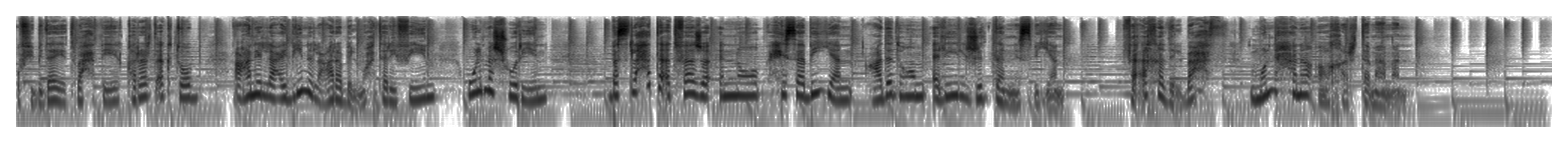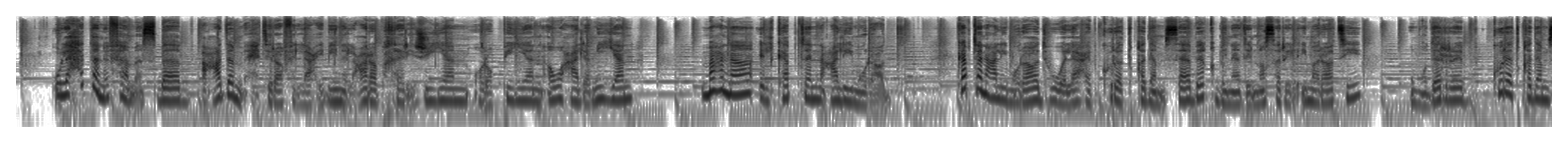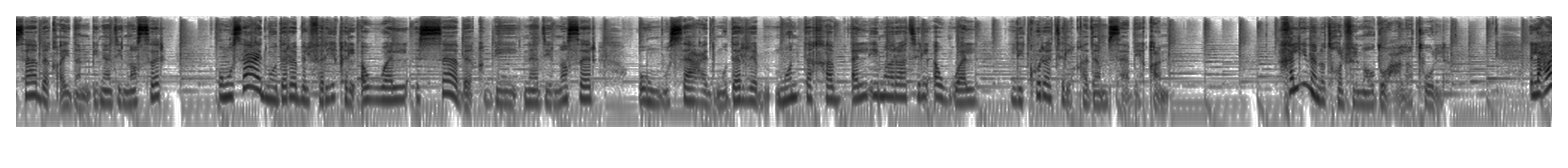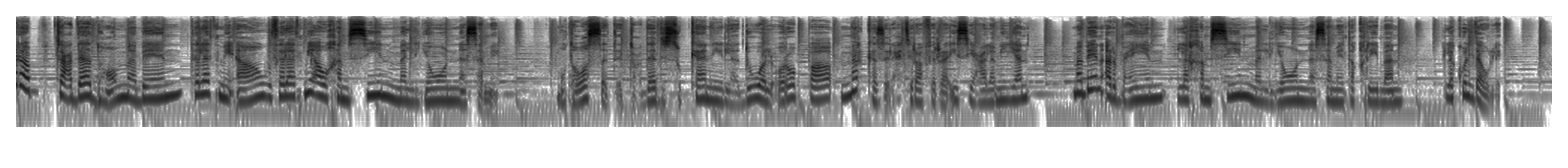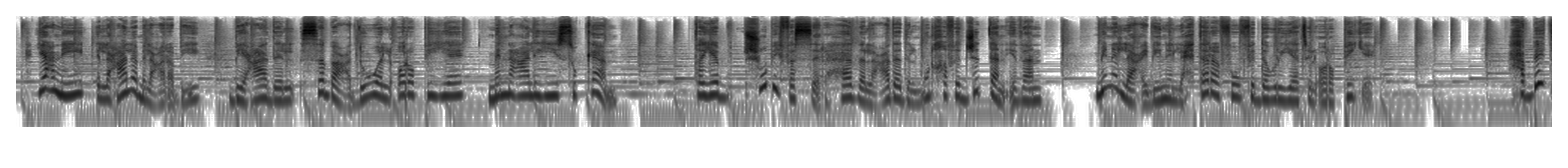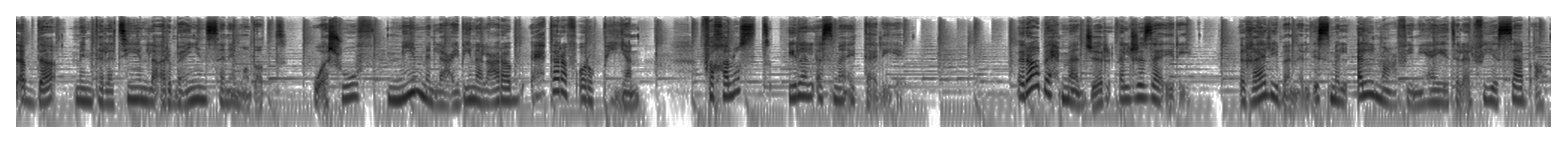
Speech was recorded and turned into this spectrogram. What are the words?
وفي بداية بحثي قررت أكتب عن اللاعبين العرب المحترفين والمشهورين بس لحتى أتفاجأ أنه حسابياً عددهم قليل جداً نسبياً. فأخذ البحث منحنى آخر تماماً. ولحتى نفهم أسباب عدم احتراف اللاعبين العرب خارجياً أوروبياً أو عالمياً معنا الكابتن علي مراد. كابتن علي مراد هو لاعب كرة قدم سابق بنادي النصر الإماراتي ومدرب كرة قدم سابق أيضاً بنادي النصر ومساعد مدرب الفريق الأول السابق بنادي النصر ومساعد مدرب منتخب الإمارات الأول لكرة القدم سابقاً. خلينا ندخل في الموضوع على طول. العرب تعدادهم ما بين 300 و 350 مليون نسمة. متوسط التعداد السكاني لدول أوروبا مركز الاحتراف الرئيسي عالمياً ما بين 40 ل 50 مليون نسمة تقريباً لكل دولة. يعني العالم العربي بيعادل سبع دول أوروبية من عالي السكان. طيب شو بيفسر هذا العدد المنخفض جدا إذن من اللاعبين اللي احترفوا في الدوريات الأوروبية؟ حبيت أبدأ من 30 ل 40 سنة مضت وأشوف مين من لاعبين العرب احترف أوروبياً فخلصت إلى الأسماء التالية. رابح ماجر الجزائري غالباً الاسم الألمع في نهاية الألفية السابقة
